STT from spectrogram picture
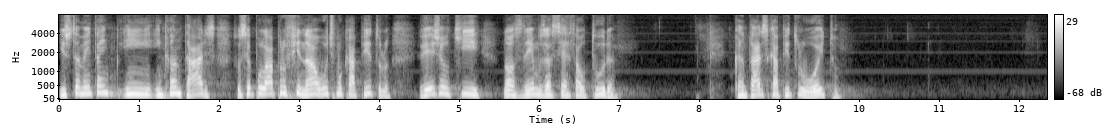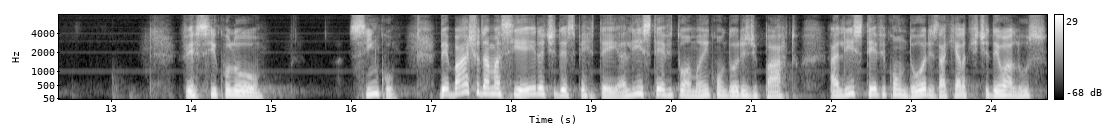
Isso também está em, em, em, Cantares. Se você pular para o final, o último capítulo, veja o que nós lemos a certa altura. Cantares capítulo 8. Versículo 5. Debaixo da macieira te despertei, ali esteve tua mãe com dores de parto, ali esteve com dores aquela que te deu a luz.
